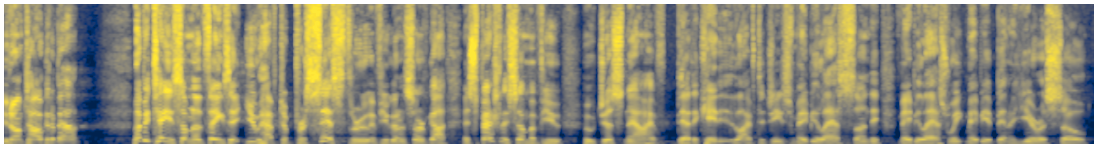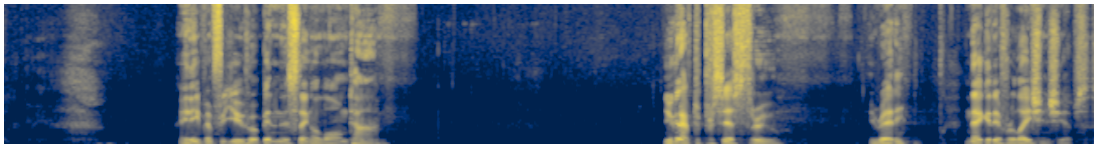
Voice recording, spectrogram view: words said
You know what I'm talking about? Let me tell you some of the things that you have to persist through if you're going to serve God, especially some of you who just now have dedicated your life to Jesus, maybe last Sunday, maybe last week, maybe it's been a year or so. And even for you who have been in this thing a long time, you're going to have to persist through, you ready? Negative relationships.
